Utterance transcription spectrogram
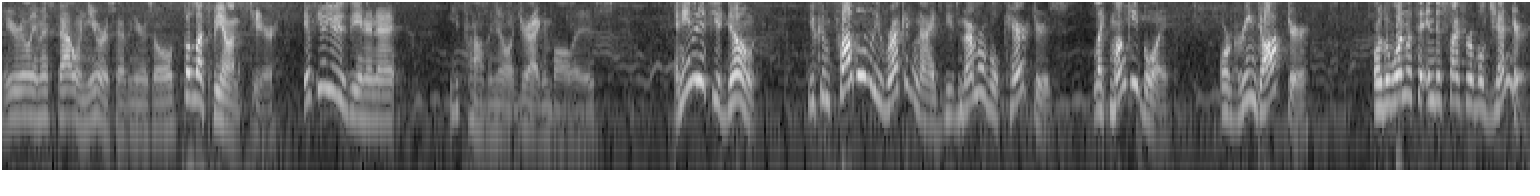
You really missed out when you were seven years old. But let's be honest here. If you use the internet, you probably know what Dragon Ball is. And even if you don't, you can probably recognize these memorable characters, like Monkey Boy, or Green Doctor, or the one with the indecipherable gender.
